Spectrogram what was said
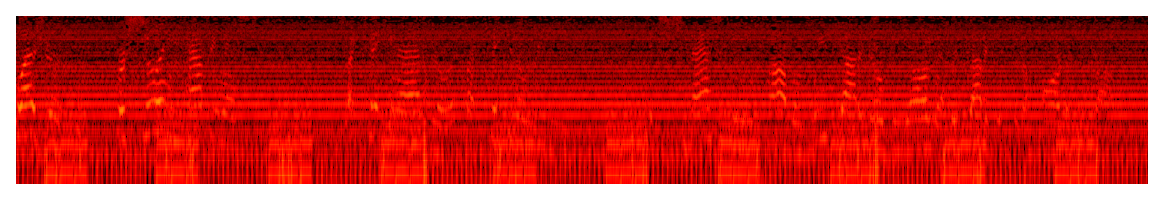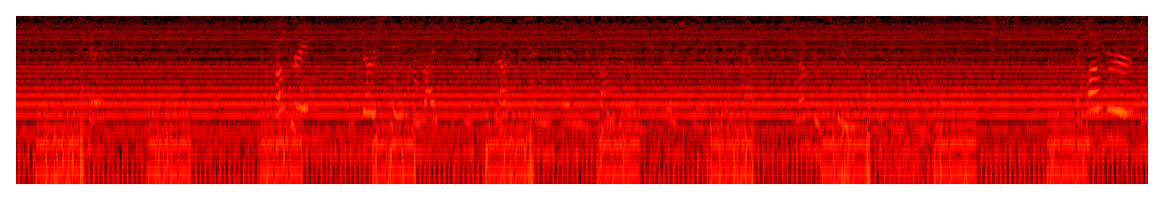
pleasure, pursuing happiness, it's like taking Advil. It's like taking a lead. It's just the problem. We've got to go beyond that. We've got to get to the heart of the problem. Okay? Hungering and thirsting for righteousness is not the same thing as hungering and thirsting for happiness. Number two, the hunger and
